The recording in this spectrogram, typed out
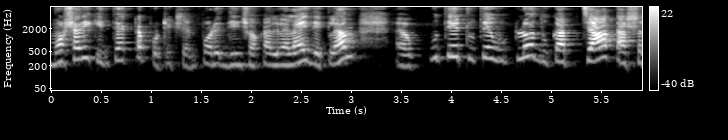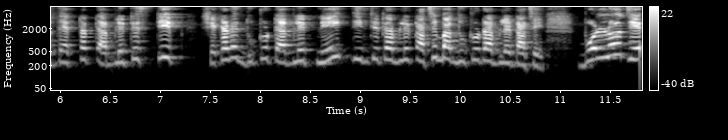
মশারি কিন্তু একটা প্রোটেকশান পরের দিন সকালবেলায় দেখলাম কুতে টুতে উঠল দু কাপ চা, তার সাথে একটা ট্যাবলেটের স্টিপ। সেখানে দুটো ট্যাবলেট নেই, তিনটে ট্যাবলেট আছে বা দুটো ট্যাবলেট আছে। বলল যে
